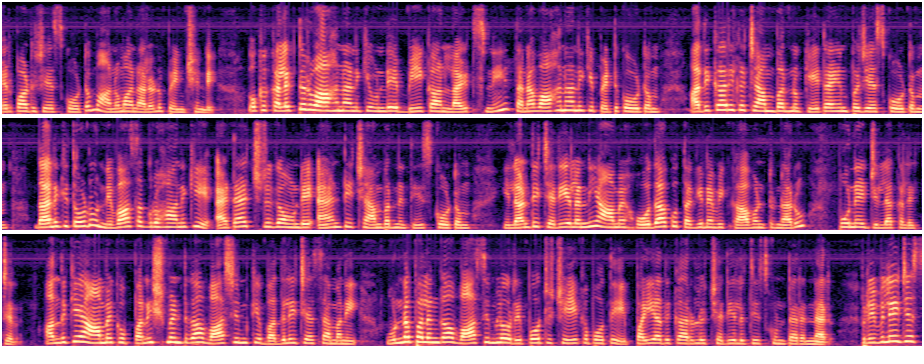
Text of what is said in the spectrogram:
ఏర్పాటు చేసుకోవటం అనుమానాలను పెంచింది. ఒక కలెక్టర్ వాహనానికి ఉండే బీకాన్ లైట్స్ని తన వాహనానికి పెట్టుకోవటం అధికారిక ఛాంబర్ను కేటాయింపజేసుకోవటం దానికి తోడు నివాస గృహానికి అటాచ్డ్గా ఉండే యాంటీ ఛాంబర్ని తీసుకోవటం ఇలాంటి చర్యలన్నీ ఆమె హోదాకు తగినవి కావంటున్నారు పూణే జిల్లా కలెక్టర్. అందుకే ఆమెకు పనిష్మెంట్గా వాసింకి బదిలీ చేశామని ఉన్నపలంగా వాసింలో రిపోర్టు చేయకపోతే పై అధికారులు చర్యలు తీసుకుంటారన్నారు. ప్రివిలేజెస్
